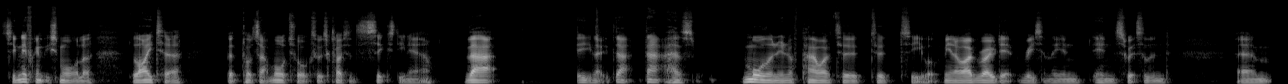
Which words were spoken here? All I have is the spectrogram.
significantly smaller, lighter, but puts out more torque, so it's closer to 60 now. That you know that that has more than enough power to to see you up. You know, I rode it recently in in Switzerland um,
